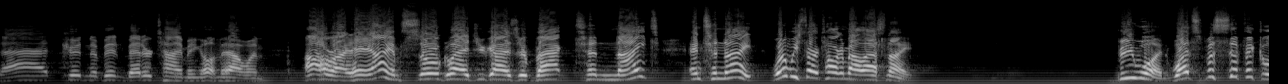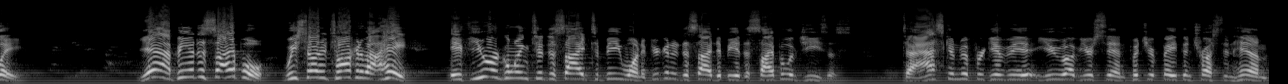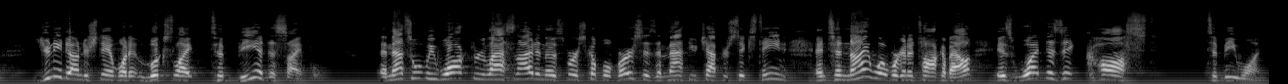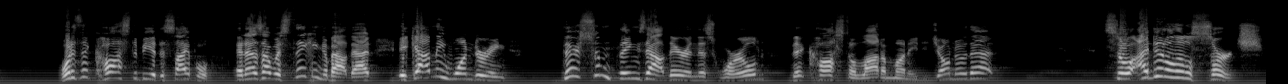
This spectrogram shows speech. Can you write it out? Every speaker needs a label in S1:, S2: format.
S1: That couldn't have been better timing on that one. All right. Hey, I am so glad you guys are back tonight. And tonight, what did we start talking about last night? Be one. What specifically? Yeah, be a disciple. We started talking about, hey, if you are going to decide to be one, if you're going to decide to be a disciple of Jesus, to ask Him to forgive you of your sin, put your faith and trust in Him, you need to understand what it looks like to be a disciple. And that's what we walked through last night in those first couple verses in Matthew chapter 16. And tonight, what we're going to talk about is what does it cost to be one? What does it cost to be a disciple? And as I was thinking about that, it got me wondering there's some things out there in this world that cost a lot of money. Did y'all know that? So I did a little search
